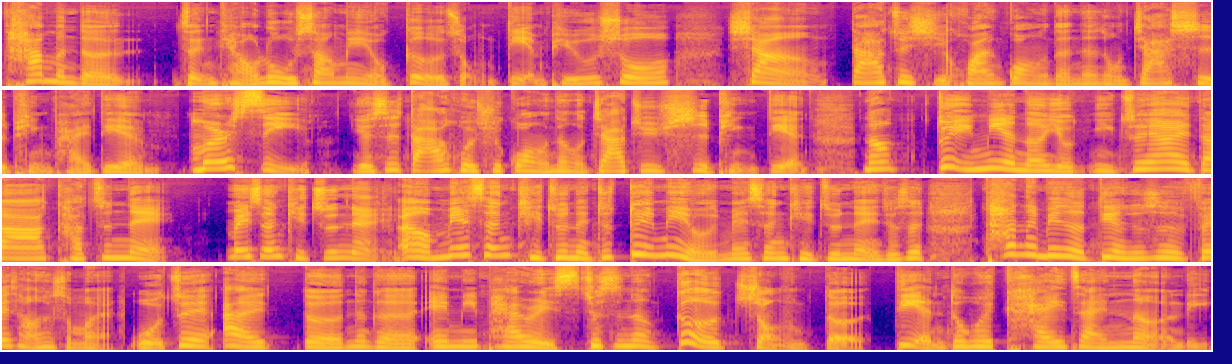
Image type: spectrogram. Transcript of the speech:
他们的整条路上面有各种店，比如说像大家最喜欢逛的那种家饰品牌店，Mercy 也是大家会去逛的那种家居饰品店。那对面呢，有你最爱的啊，卡兹内。Maison Kitsune，还有 Maison Kitsune，就对面有 Maison Kitsune，就是他那边的店就是非常什么，我最爱的那个 Amy Paris，就是那各种的店都会开在那里，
